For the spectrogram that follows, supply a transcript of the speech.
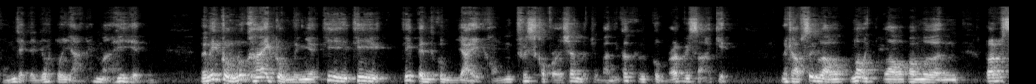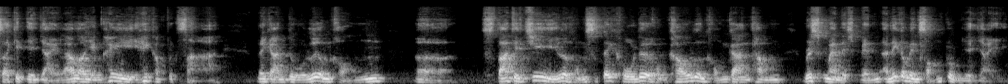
ผมอยากจะยกตัวอย่างให้มาให้เห็นแลวนี้กลุ่มลูกค้าอีกกลุ่มหนึ่งเนี่ยที่ที่ที่เป็นกลุ่มใหญ่ของ Twist Corporation ปัจจุบันก็คือกลุ่มรัฐวิสาหกิจนะครับ ซึ่งเรานอกเราประเมินรัฐวิสาหกิจใหญ่ๆแล้วเรายังให้ให้คำปรึกษาในการดูเรื่องของเอ่อ strategy เรื่องของ stakeholder ของเขาเรื่องของการทำ risk management อันนี้ก็เป็น 2 กลุ่มใหญ่ๆ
